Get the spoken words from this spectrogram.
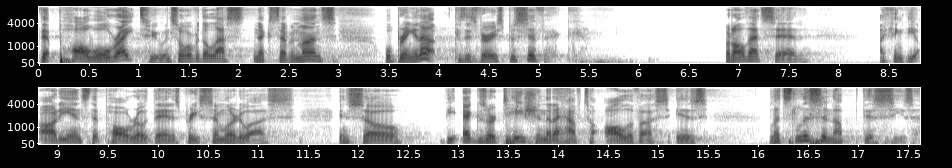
that Paul will write to. And so over the last next seven months, we'll bring it up because it's very specific. But all that said, I think the audience that Paul wrote then is pretty similar to us. And so the exhortation that I have to all of us is let's listen up this season.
